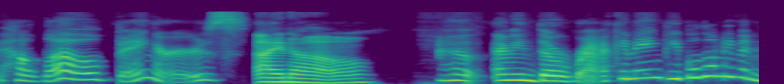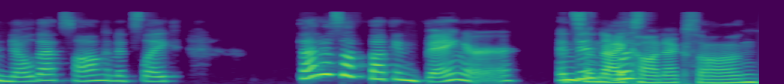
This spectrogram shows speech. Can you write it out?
hello, bangers. I know. I mean, The Wreckoning, people don't even know that song and it's like that is a fucking banger. And It's an didn't- was- iconic song.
